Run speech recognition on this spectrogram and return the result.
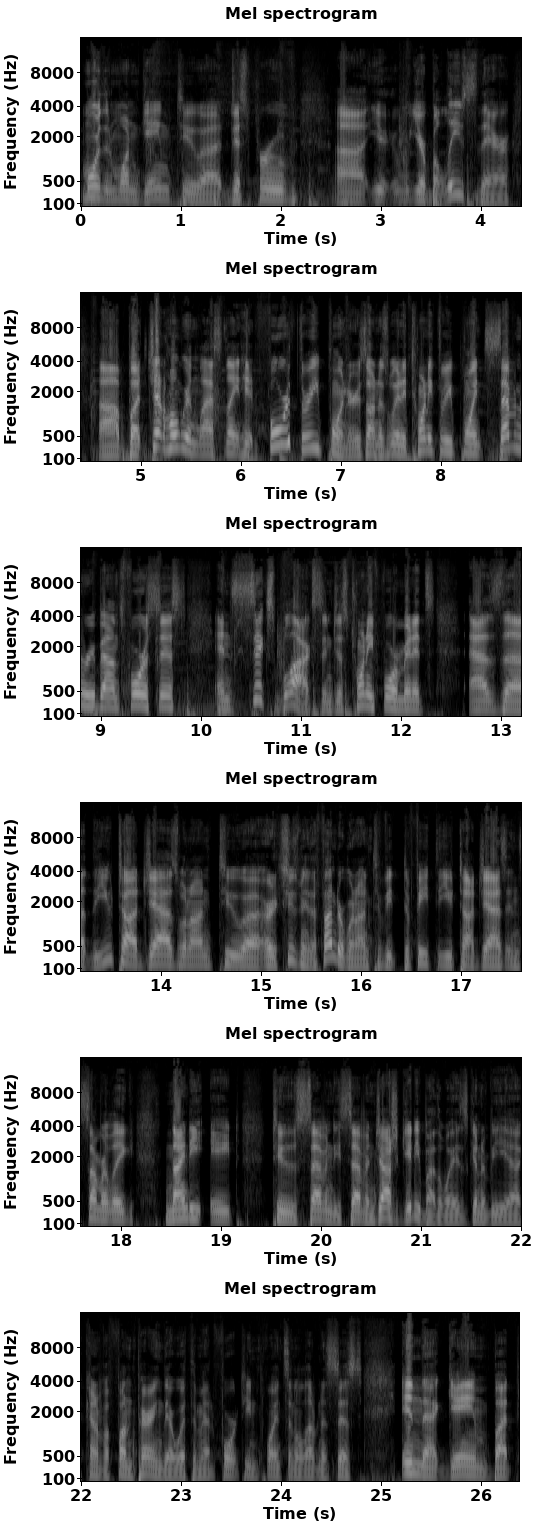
more than one game to uh, disprove uh, your, your beliefs there. Uh, but Chet Holmgren last night hit four three pointers on his way to 23 points, seven rebounds, four assists, and six blocks in just 24 minutes as uh, the Utah Jazz went on to, uh, or excuse me, the Thunder went on to be- defeat the Utah Jazz in Summer League 98 to 77. Josh Giddey, by the way, is going to be uh, kind of a fun pairing there with him. Had 14 points and 11 assists in that game. But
